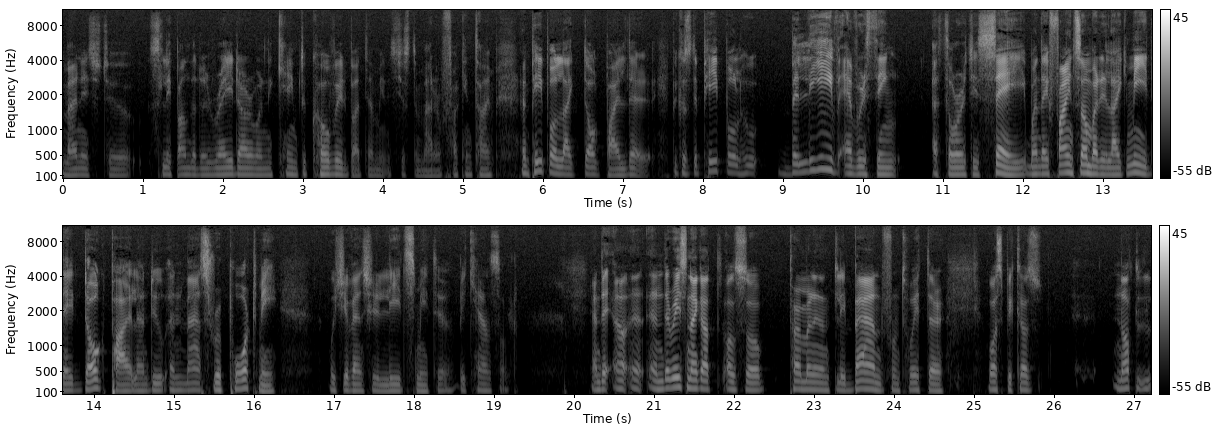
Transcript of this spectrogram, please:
managed to slip under the radar when it came to COVID, but I mean, it's just a matter of fucking time. And people like dogpile there because the people who believe everything authorities say, when they find somebody like me, they dogpile and do and mass report me, which eventually leads me to be cancelled. And the uh, uh, and the reason I got also permanently banned from Twitter was because not l-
